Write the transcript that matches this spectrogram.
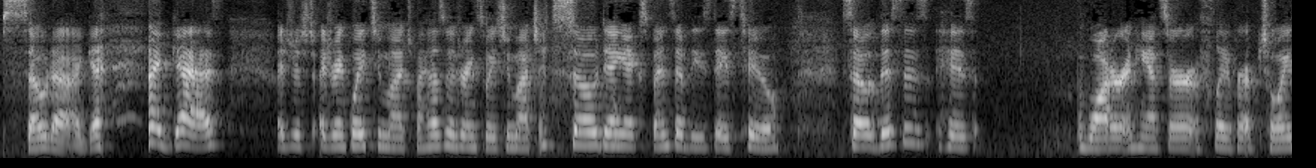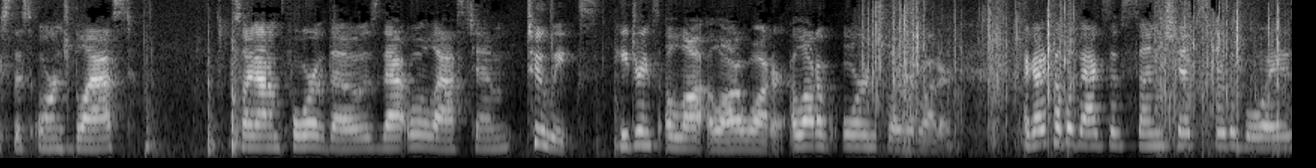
soda, I guess. I guess. I just, I drink way too much. My husband drinks way too much. It's so dang expensive these days too. So this is his water enhancer flavor of choice, this Orange Blast. So I got him four of those. That will last him two weeks. He drinks a lot, a lot of water, a lot of orange flavored water. I got a couple bags of Sun Chips for the boys.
